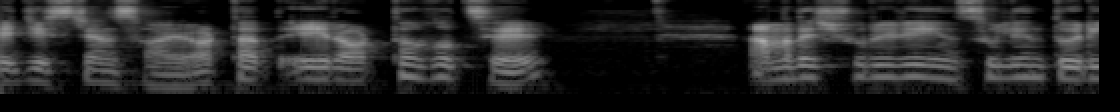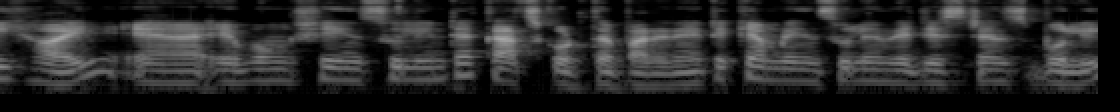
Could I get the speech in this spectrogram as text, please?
রেজিস্ট্যান্স হয়। অর্থাৎ এর অর্থ হচ্ছে আমাদের শরীরে ইনসুলিন তৈরি হয় এবং সেই ইনসুলিনটা কাজ করতে পারে না। এটাকে আমরা ইনসুলিন রেজিস্ট্যান্স বলি।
